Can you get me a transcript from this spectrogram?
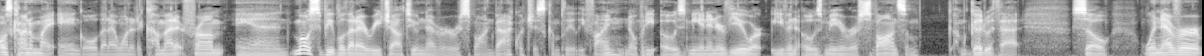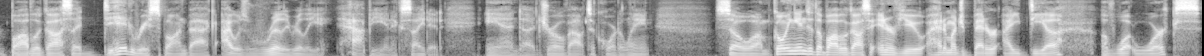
was kind of my angle that I wanted to come at it from. And most of the people that I reach out to never respond back, which is completely fine. Nobody owes me an interview or even owes me a response. I'm, I'm good with that. So whenever Bob Lagassa did respond back, I was really, really happy and excited and uh, drove out to Coeur d'Alene. So, um, going into the Bob Lagassa interview, I had a much better idea of what works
